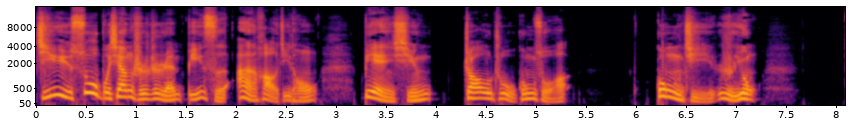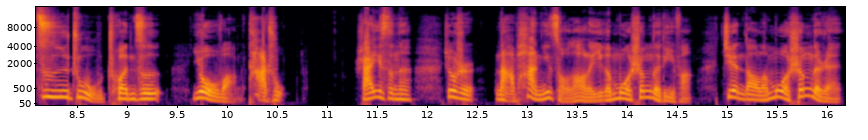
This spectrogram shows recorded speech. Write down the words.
给予素不相识之人，彼此暗号即同，便行招助公所。供给日用，资助川资，又往他处，啥意思呢？就是哪怕你走到了一个陌生的地方，见到了陌生的人，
